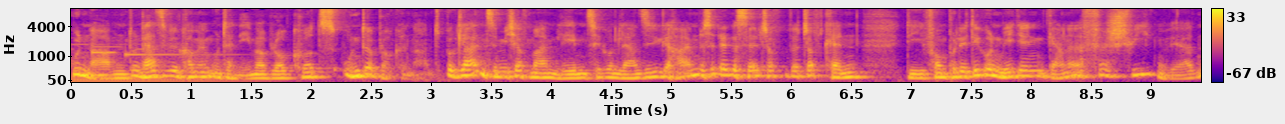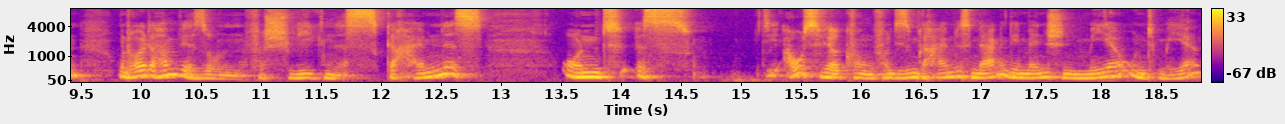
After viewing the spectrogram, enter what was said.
Guten Abend und herzlich willkommen im Unternehmerblog, kurz Unterblog genannt. Begleiten Sie mich auf meinem Lebensweg und lernen Sie die Geheimnisse der Gesellschaft und Wirtschaft kennen, die von Politik und Medien gerne verschwiegen werden. Und heute haben wir so ein verschwiegenes Geheimnis und es, die Auswirkungen von diesem Geheimnis merken die Menschen mehr und mehr.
